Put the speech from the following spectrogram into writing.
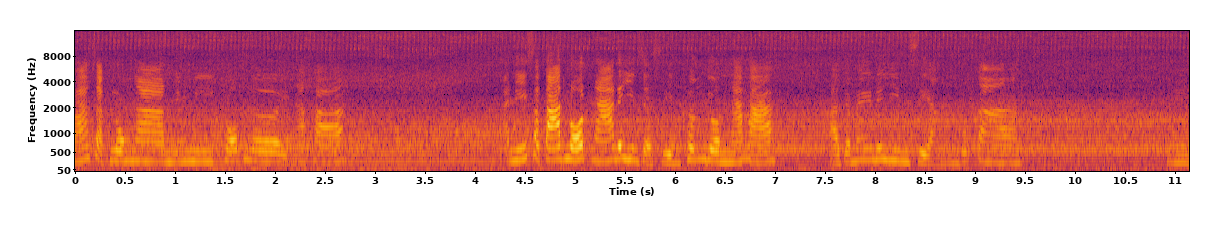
มาจากโรงงานยังมีครบเลยนะคะ อันนี้สตาร์ทรถนะ ได้ยินแต่เสียงเครื่องยนต์นะคะ อาจจะไม่ได้ยินเสียงทุกตา นี่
